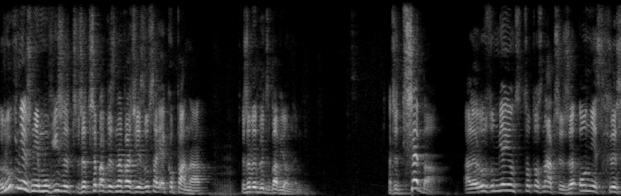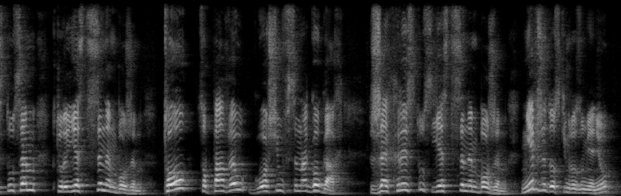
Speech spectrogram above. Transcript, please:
również nie mówi, że, że trzeba wyznawać Jezusa jako Pana, żeby być zbawionym. Znaczy, trzeba, ale rozumiejąc, co to znaczy, że On jest Chrystusem, który jest Synem Bożym. To, co Paweł głosił w synagogach, że Chrystus jest Synem Bożym. Nie w żydowskim rozumieniu,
